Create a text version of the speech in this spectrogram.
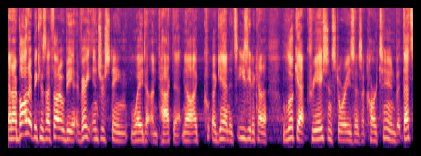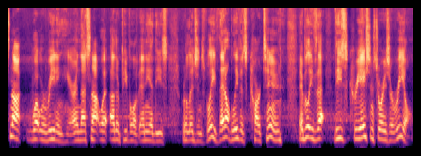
And I bought it because I thought it would be a very interesting way to unpack that. Now, I, again, it's easy to kind of look at creation stories as a cartoon, but that's not what we're reading here, and that's not what other people of any of these religions believe. They don't believe it's cartoon, they believe that these creation stories are real.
